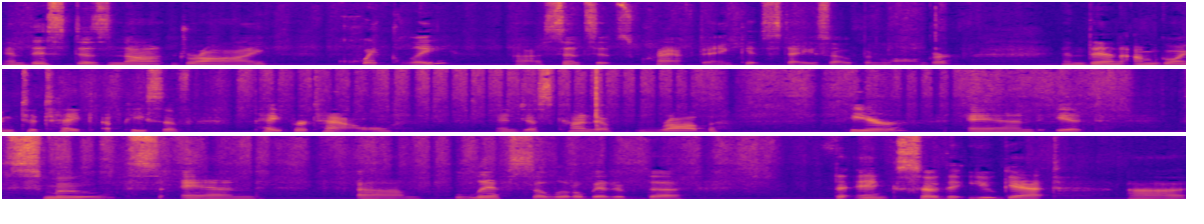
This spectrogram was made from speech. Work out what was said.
And this does not dry quickly uh, since it's craft ink, it stays open longer. And then I'm going to take a piece of paper towel and just kind of rub here and it smooths and um, lifts a little bit of the the ink so that you get uh,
